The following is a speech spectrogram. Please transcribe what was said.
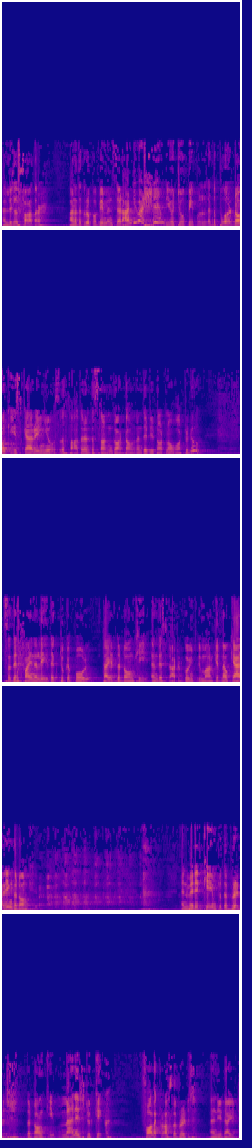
A little farther, another group of women said, aren't you ashamed, you two people, that the poor donkey is carrying you? So the father and the son got down and they did not know what to do. So they finally, they took a pole, tied the donkey, and they started going to the market, now carrying the donkey. and when it came to the bridge, the donkey managed to kick, fall across the bridge, and he died.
